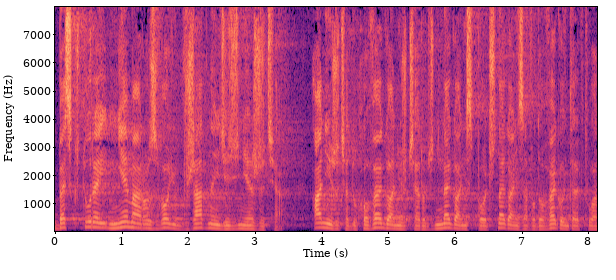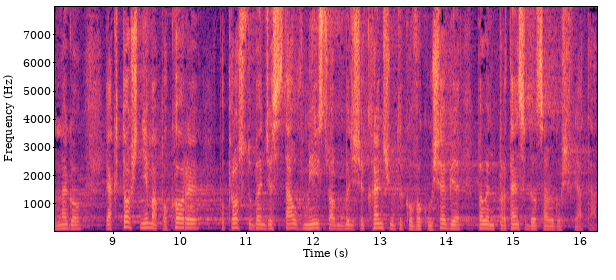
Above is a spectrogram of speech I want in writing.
bez której nie ma rozwoju w żadnej dziedzinie życia ani życia duchowego, ani życia rodzinnego, ani społecznego, ani zawodowego, intelektualnego. Jak ktoś nie ma pokory, po prostu będzie stał w miejscu albo będzie się kręcił tylko wokół siebie, pełen pretensji do całego świata.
